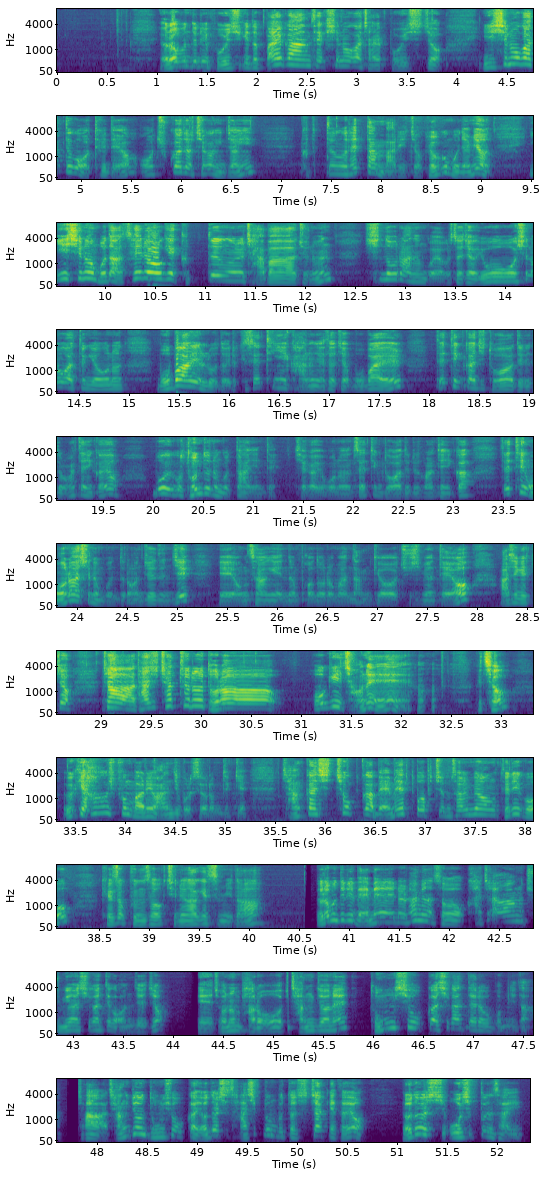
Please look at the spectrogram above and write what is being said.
여러분들이 보이시기도 빨간색 신호가 잘 보이시죠? 이 신호가 뜨고 어떻게 돼요? 어, 주가 자체가 굉장히 급등을 했단 말이죠. 결국 뭐냐면 이 신호는 뭐다? 세력의 급등을 잡아주는 신호라는 거예요. 그래서 제가 요 신호 같은 경우는 모바일로도 이렇게 세팅이 가능해서 제가 모바일 세팅까지 도와드리도록 할 테니까요. 뭐 이거 돈 드는 것도 아닌데 제가 요거는 세팅 도와드리도록 할 테니까 세팅 원하시는 분들은 언제든지 예, 영상에 있는 번호로만 남겨주시면 돼요. 아시겠죠? 자 다시 차트로 돌아오기 전에 그쵸? 왜 이렇게 하고 싶은 말이 많은지 모르겠어요, 여러분들께. 잠깐 시초가 매매법 좀 설명드리고 계속 분석 진행하겠습니다. 여러분들이 매매를 하면서 가장 중요한 시간대가 언제죠? 예, 저는 바로 장전의 동시호가 시간대라고 봅니다. 자, 장전 동시호가 8시 40분부터 시작해서요, 8시 50분 사이.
